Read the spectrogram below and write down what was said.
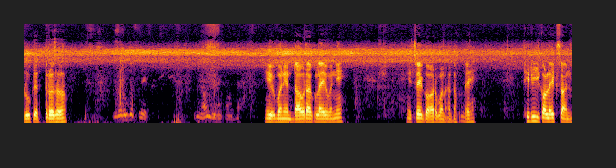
रुख यत्रो छ। यो भने दाउराको लागि भने यो चाहिँ घर बनाउनको लागि। फ्री कलेक्सन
